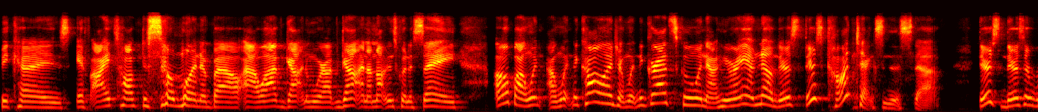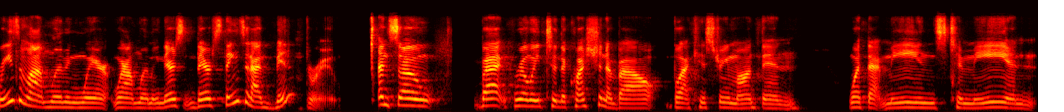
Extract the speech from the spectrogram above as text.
because if I talk to someone about how I've gotten where I've gotten, I'm not just going to say, "Oh, I went I went to college, I went to grad school, and now here I am." No, there's there's context in this stuff. There's there's a reason why I'm living where where I'm living. There's there's things that I've been through, and so back really to the question about Black History Month and what that means to me and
